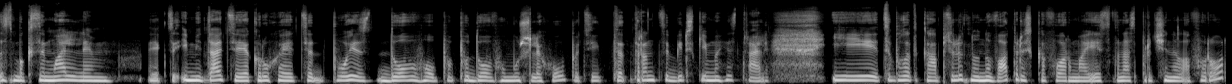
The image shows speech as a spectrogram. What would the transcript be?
з максимальним як це імітація, як рухається поїзд довго по, по довгому шляху, по цій транссибірській магістралі. І це була така абсолютно новаторська форма, і вона спричинила фурор.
